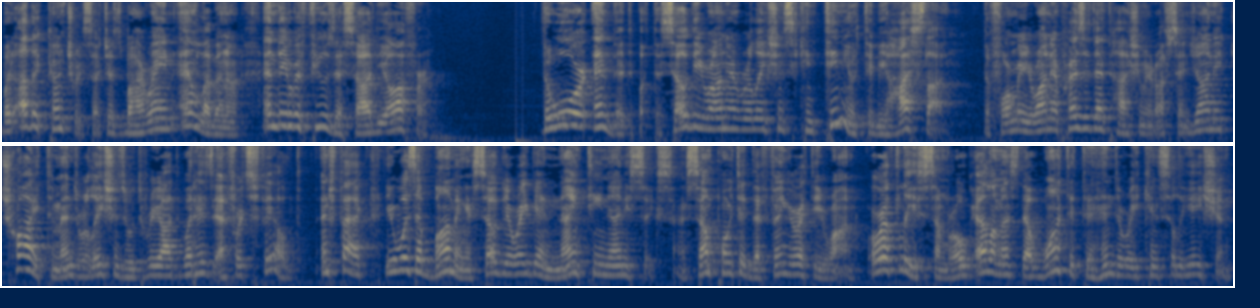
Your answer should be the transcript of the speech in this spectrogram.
but other countries such as Bahrain and Lebanon, and they refused the Saudi offer. The war ended, but the Saudi-Iranian relations continued to be hostile. The former Iranian president Hashemi Rafsanjani tried to mend relations with Riyadh, but his efforts failed. In fact, there was a bombing in Saudi Arabia in 1996, and some pointed the finger at Iran, or at least some rogue elements that wanted to hinder reconciliation.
